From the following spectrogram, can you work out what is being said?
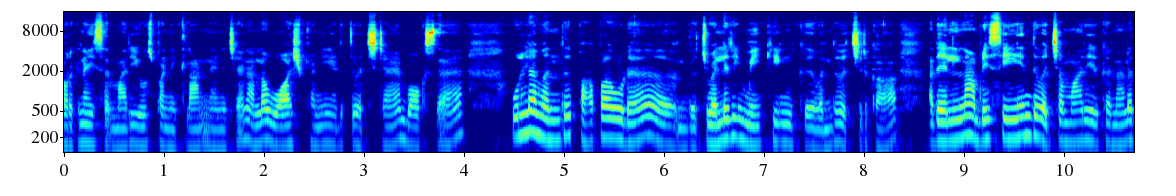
ஆர்கனைசர் மாதிரி யூஸ் பண்ணிக்கலான்னு நினச்சேன். நல்லா வாஷ் பண்ணி எடுத்து வச்சிட்டேன் பாக்ஸை உள்ளே வந்து பாப்பாவோட இந்த ஜுவல்லரி மேக்கிங்க்கு வந்து வச்சுருக்கா. அதெல்லாம் அப்படியே சேர்ந்து வச்ச மாதிரி இருக்கிறனால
